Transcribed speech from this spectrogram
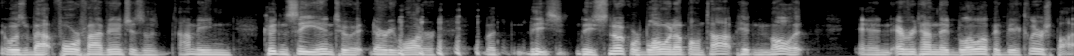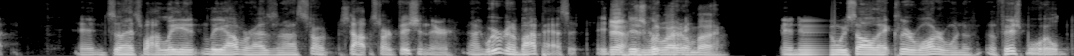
it was about four or five inches of, I mean, couldn't see into it, dirty water. but these these snook were blowing up on top, hitting mullet, and every time they'd blow up, it'd be a clear spot. And so that's why Lee Lee Alvarez and I start stopped start fishing there. we were going to bypass it. It yeah, just go right, right on by. And then we saw that clear water when a, a, fish boiled,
